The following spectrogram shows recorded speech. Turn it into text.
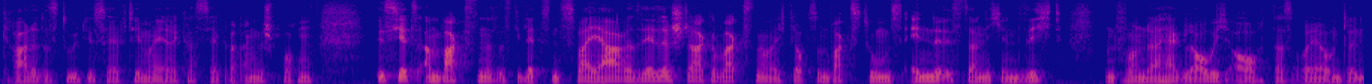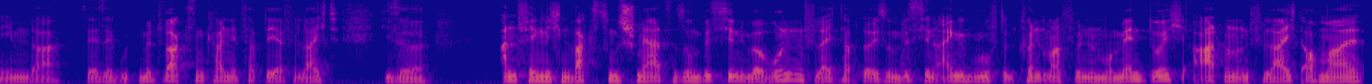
gerade das Do-it-yourself-Thema, Erik hast du ja gerade angesprochen, ist jetzt am Wachsen. Das ist die letzten zwei Jahre sehr, sehr stark gewachsen, aber ich glaube, so ein Wachstumsende ist da nicht in Sicht. Und von daher glaube ich auch, dass euer Unternehmen da sehr, sehr gut mitwachsen kann. Jetzt habt ihr ja vielleicht diese anfänglichen Wachstumsschmerzen so ein bisschen überwunden. Vielleicht habt ihr euch so ein bisschen eingegroovt und könnt mal für einen Moment durchatmen und vielleicht auch mal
